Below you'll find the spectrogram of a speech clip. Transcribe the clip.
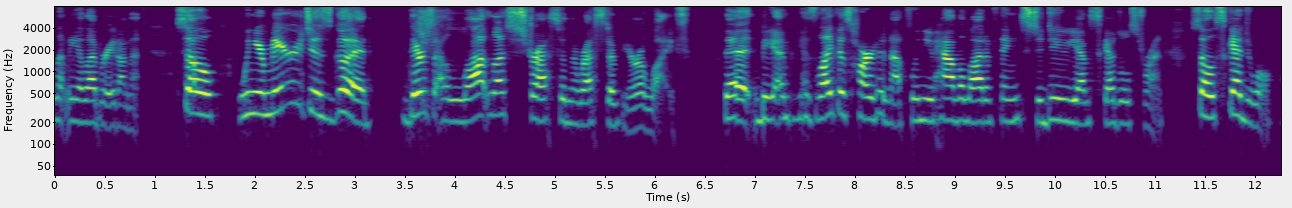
let me elaborate on that. So when your marriage is good, there's a lot less stress in the rest of your life that because life is hard enough when you have a lot of things to do you have schedules to run so schedule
